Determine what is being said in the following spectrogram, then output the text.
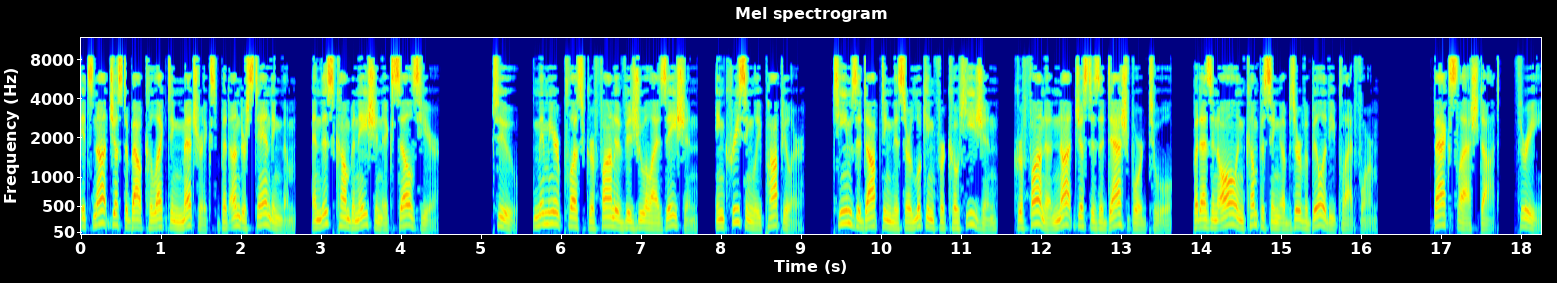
It's not just about collecting metrics but understanding them, and this combination excels here. 2. Mimir plus Grafana visualization, increasingly popular. Teams adopting this are looking for cohesion, Grafana not just as a dashboard tool, but as an all encompassing observability platform. Backslash dot. 3.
